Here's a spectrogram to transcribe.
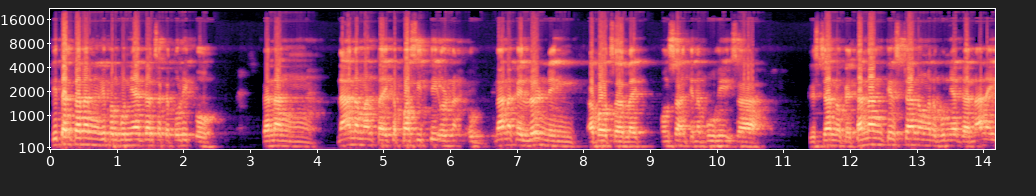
kitang tanan nga gipangbunyagan sa katoliko kanang naa naman tay capacity or na, o naa kay learning about sa like unsa ang kinabuhi sa Kristiyano kay tanang Kristiyano nga nabunyagan nanay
